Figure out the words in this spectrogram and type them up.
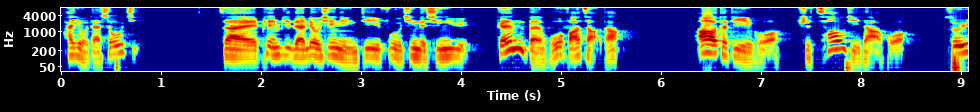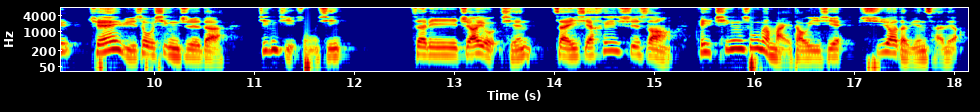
还有待收集，在偏僻的六星领地附近的星域根本无法找到。奥特帝国是超级大国，属于全宇宙性质的经济中心，这里只要有钱，在一些黑市上可以轻松的买到一些需要的原材料。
